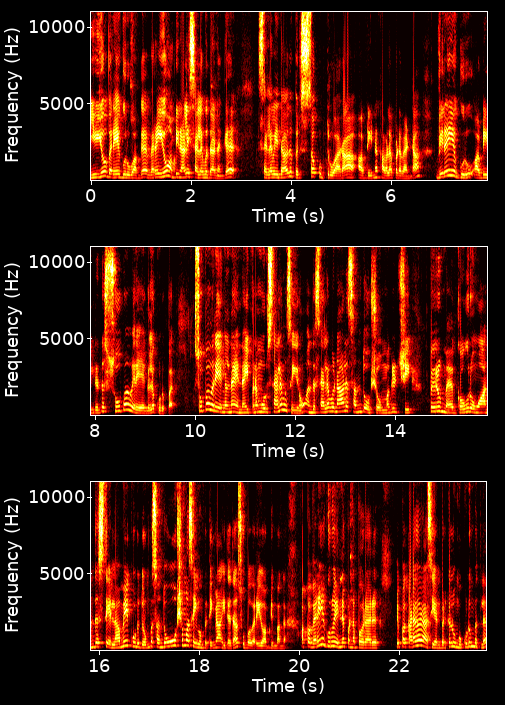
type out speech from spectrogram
ஐயோ விரைய குருவாங்க. விரையும் அப்படின்னாலே செலவு தானுங்க செலவு ஏதாவது பெருசாக கொடுத்துருவாரா அப்படின்னு கவலைப்பட வேண்டாம். விரய குரு அப்படின்றது சுப விரயங்களை கொடுப்பார். சுப விரயங்கள்னா என்ன? இப்போ நம்ம ஒரு செலவு செய்கிறோம் அந்த செலவுனால சந்தோஷம் மகிழ்ச்சி பெருமை கௌரவம் அந்தஸ்து எல்லாமே கொடுத்து ரொம்ப சந்தோஷமாக செய்வோம் பார்த்தீங்களா இதை தான் சுப வரையும் அப்படிம்பாங்க. அப்போ வரைய குரு என்ன பண்ண போகிறாரு இப்போ கடகராசி அன்பர்கள் உங்கள் குடும்பத்தில்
